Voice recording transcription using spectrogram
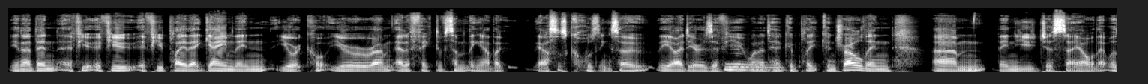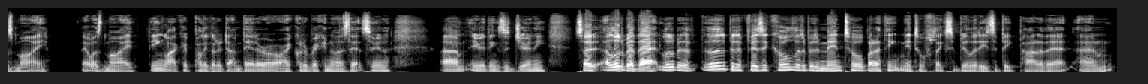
you know, then if you if you if you play that game, then you're at, you're um, at effect of something other else is causing. So the idea is, if you mm. wanted to have complete control, then um, then you just say, "Oh, that was my that was my thing. Like I probably could have done better, or I could have recognized that sooner." Um, everything's a journey. So a little bit of that, a little bit of a little bit of physical, a little bit of mental, but I think mental flexibility is a big part of that, um,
